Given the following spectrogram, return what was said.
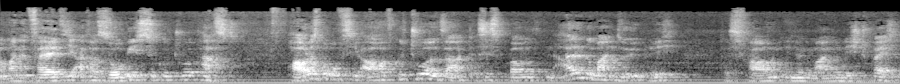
Man verhält sich einfach so, wie es zur Kultur passt. Paulus beruft sich auch auf Kultur und sagt, es ist bei uns in allen Gemeinden so üblich, dass Frauen in der Gemeinde nicht sprechen.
